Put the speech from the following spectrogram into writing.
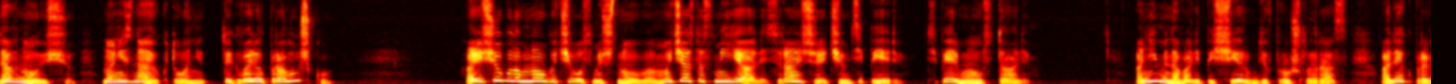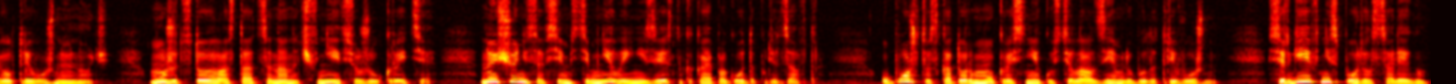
Давно еще. Но не знаю, кто они. Ты говорил про ложку?» «А еще было много чего смешного. Мы часто смеялись. Раньше, чем теперь. Теперь мы устали». Они миновали пещеру, где в прошлый раз Олег провел тревожную ночь. Может, стоило остаться на ночь в ней, все же укрытие. Но еще не совсем стемнело, и неизвестно, какая погода будет завтра. Упорство, с которым мокрый снег устилал землю, было тревожным. Сергеев не спорил с Олегом,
